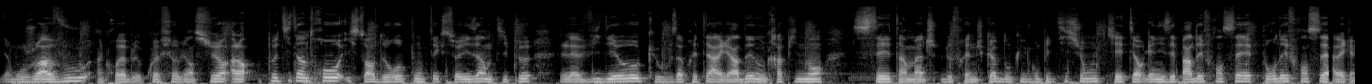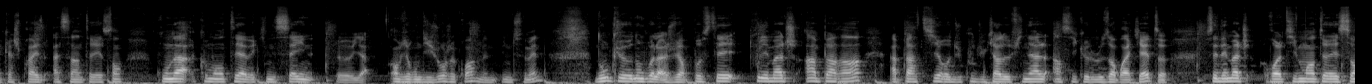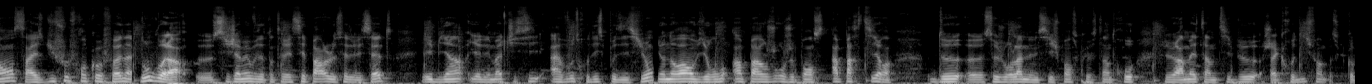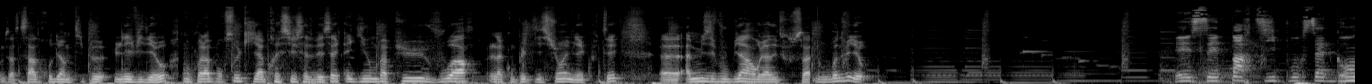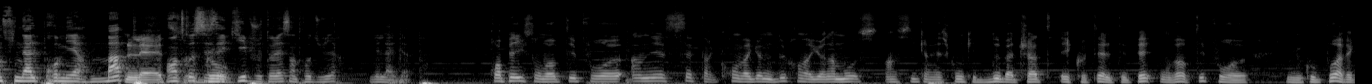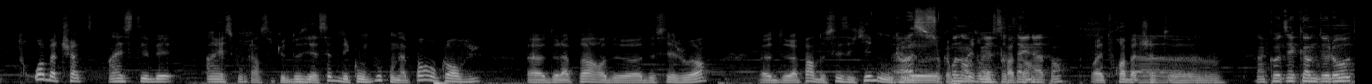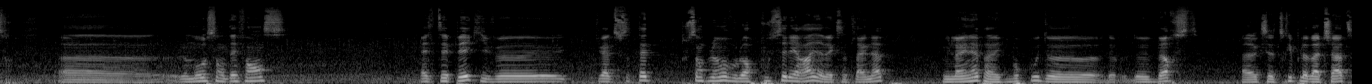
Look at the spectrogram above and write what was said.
Bien bonjour à vous, incroyable coiffure bien sûr. Alors petite intro histoire de recontextualiser un petit peu la vidéo que vous vous apprêtez à regarder. Donc rapidement c'est un match de French Cup, donc une compétition qui a été organisée par des Français pour des Français avec un cash prize assez intéressant qu'on a commenté avec Insane euh, il y a environ 10 jours je crois, même une semaine. Donc, euh, donc voilà, je vais reposter tous les matchs un par un à partir du coup du quart de finale ainsi que le loser bracket. C'est des matchs relativement intéressants, ça reste du full francophone. Donc voilà, euh, si jamais vous êtes intéressé par le 7v7, eh bien il y a des matchs ici à votre disposition. Il y en aura environ un par jour je pense à partir de euh, ce jour là, même si je pense que cette intro je vais la remettre un petit peu chaque rediff, hein, parce que comme ça ça introduit un petit peu les vidéos. Donc voilà pour ceux qui apprécient le 7v7 et qui n'ont pas pu voir la compétition, et eh bien écoutez, amusez-vous bien à regarder tout ça. Donc bonne vidéo. Et c'est parti pour cette grande finale première map entre ces équipes. Je te laisse introduire les line-up. 3PX, on va opter pour euh, un IS7, un Cran Wagon, deux Cran Wagon, un MOS, ainsi qu'un Esconk et deux Batchat. Et côté LTP, on va opter pour euh, une compo avec trois Batchat, un STB, un Esconk ainsi que deux IS7. Des compos qu'on n'a pas encore vus de la part de ces joueurs. Euh, de la part de ses équipes. Donc, ah c'est surprenant quand même cette line-up. Hein. Ouais, 3 batchats. Euh, euh. D'un côté comme de l'autre. le Moss en défense. LTP qui veut. qui va peut-être tout simplement vouloir pousser les rails avec cette line-up. Une line-up avec beaucoup de, de, burst. Avec ce triple batchat.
